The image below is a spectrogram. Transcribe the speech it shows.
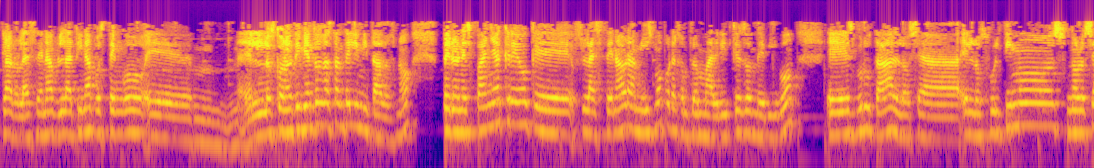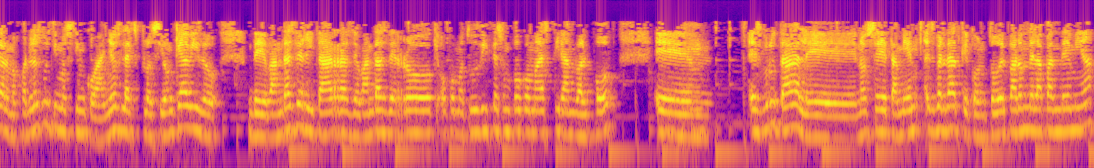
claro, la escena latina pues tengo eh, los conocimientos bastante limitados, ¿no? Pero en España creo que la escena ahora mismo, por ejemplo en Madrid, que es donde vivo, eh, es brutal. O sea, en los últimos, no lo sé, a lo mejor en los últimos cinco años, la explosión que ha habido de bandas de guitarras, de bandas de rock, o como tú dices, un poco más tirando al pop, eh, es brutal. Eh, no sé, también es verdad que con todo el parón de la pandemia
